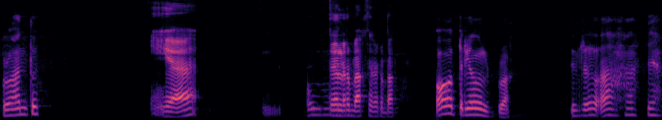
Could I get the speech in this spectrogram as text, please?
Pulau hantu. Iya, Oh, Thriller Bug, Thriller Bug. oh thrill bro. Thrill ah ya.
